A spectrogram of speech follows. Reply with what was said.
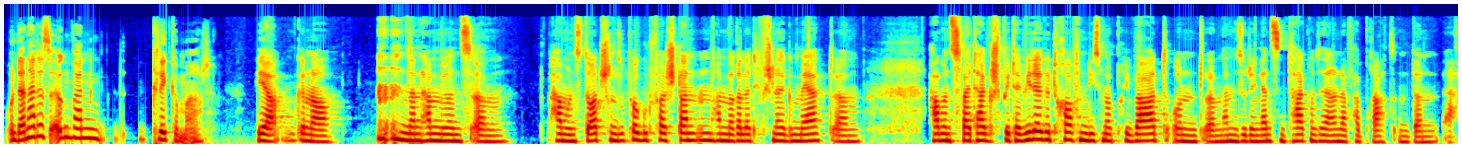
Und dann hat es irgendwann Klick gemacht. ja, genau. dann haben wir uns, ähm, haben uns dort schon super gut verstanden, haben wir relativ schnell gemerkt. Ähm, haben uns zwei Tage später wieder getroffen, diesmal privat und ähm, haben so den ganzen Tag miteinander verbracht und dann, ach,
